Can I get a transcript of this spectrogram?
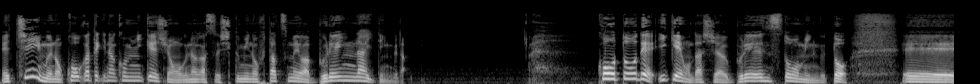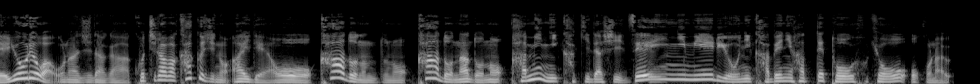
え、チームの効果的なコミュニケーションを促す仕組みの二つ目はブレインライティングだ。口頭で意見を出し合うブレインストーミングと、えー、容量は同じだが、こちらは各自のアイデアをカードなどの、カードなどの紙に書き出し、全員に見えるように壁に貼って投票を行う。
